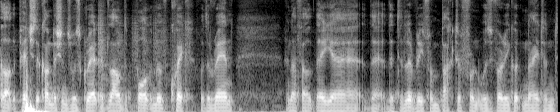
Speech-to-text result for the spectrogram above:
I thought the pitch, the conditions was great. It allowed the ball to move quick with the rain. And I felt the uh, the, the delivery from back to front was very good tonight, and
